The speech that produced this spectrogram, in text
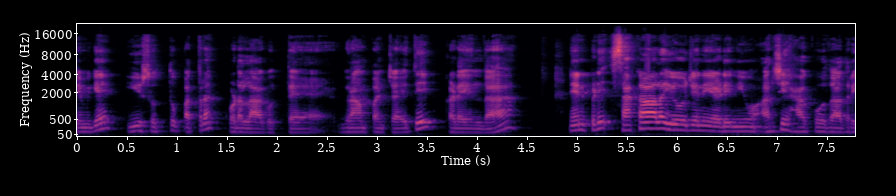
ನಿಮಗೆ ಈ ಸುತ್ತು ಪತ್ರ ಕೊಡಲಾಗುತ್ತೆ ಗ್ರಾಮ ಪಂಚಾಯಿತಿ ಕಡೆಯಿಂದ. ನೆನ್ಪಿಡಿ, ಸಕಾಲ ಯೋಜನೆಯಡಿ ನೀವು ಅರ್ಜಿ ಹಾಕುವುದಾದರೆ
